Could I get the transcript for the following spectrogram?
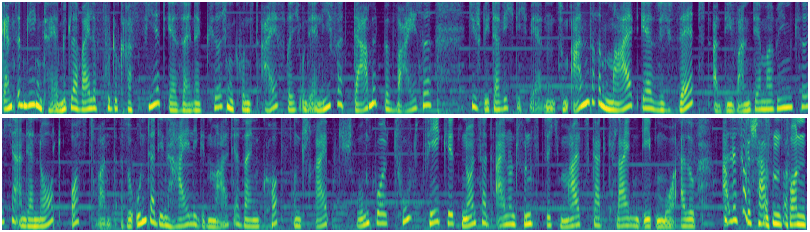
Ganz im Gegenteil, mittlerweile fotografiert er seine Kirchenkunst eifrig und er liefert damit Beweise, die später wichtig werden. Zum anderen malt er sich selbst an die Wand der Marienkirche, an der Nordostwand, also unter den Heiligen malt er seinen Kopf und schreibt schwungvoll Tut Fekit 1951 Malzgard Klein Depenmoor. Also alles geschaffen von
